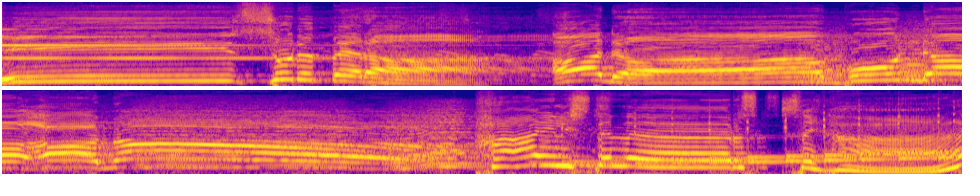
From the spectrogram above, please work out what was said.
Di sudut merah ada Bunda Ana. Hai listeners, sehat?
